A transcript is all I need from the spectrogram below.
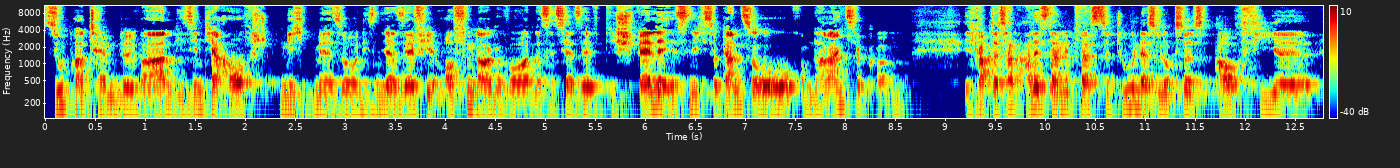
Supertempel waren, die sind ja auch nicht mehr so. Die sind ja sehr viel offener geworden. Das ist ja sehr, die Schwelle ist nicht so ganz so hoch, um da reinzukommen. Ich glaube, das hat alles damit was zu tun, dass Luxus auch viel,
